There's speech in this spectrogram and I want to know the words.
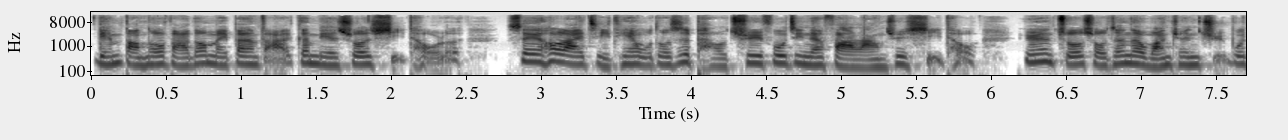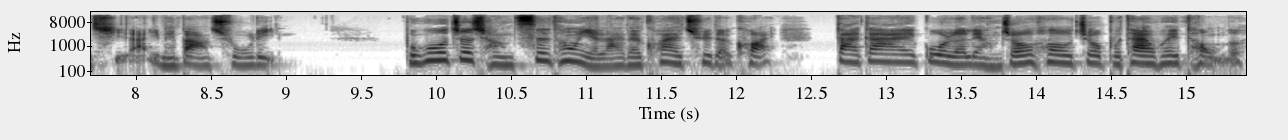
连绑头发都没办法，更别说洗头了。所以后来几天，我都是跑去附近的发廊去洗头，因为左手真的完全举不起来，也没办法处理。不过这场刺痛也来得快，去得快，大概过了两周后就不太会痛了，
